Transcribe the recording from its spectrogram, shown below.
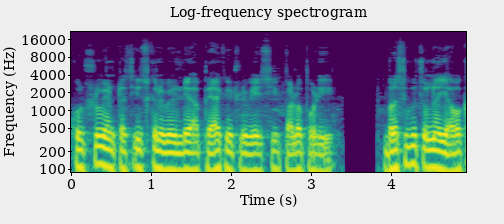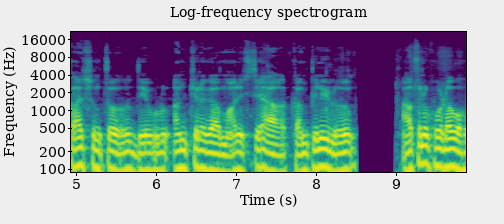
కొట్లు వెంట తీసుకుని వెళ్ళి ఆ ప్యాకెట్లు వేసి పళ్ళపొడి బ్రతుకుతున్న ఈ అవకాశంతో దేవుడు అంచెలుగా మారిస్తే ఆ కంపెనీలో అతను కూడా ఒక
